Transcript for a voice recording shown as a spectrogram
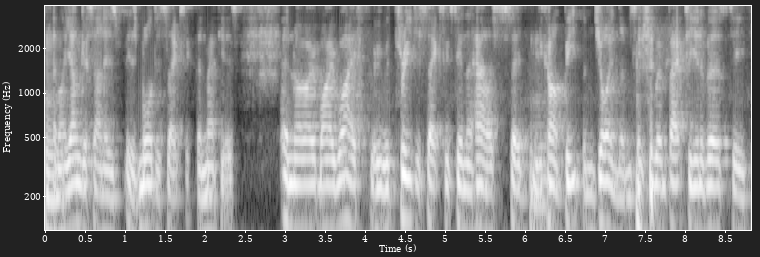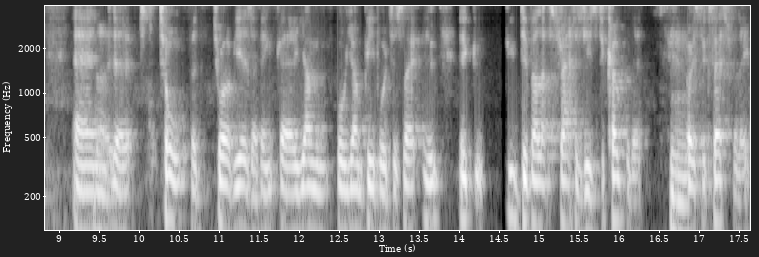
And my younger son is is more dyslexic than Matthew is. And my, my wife, who with three dyslexics in the house, said, mm. You can't beat them, join them. So she went back to university and nice. uh, taught for 12 years, I think, uh, young or young people just like develop strategies to cope with it mm. very successfully.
